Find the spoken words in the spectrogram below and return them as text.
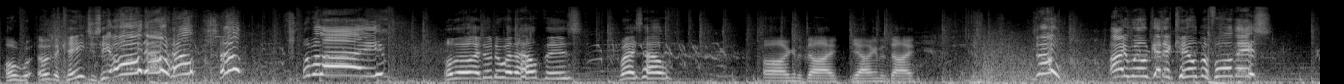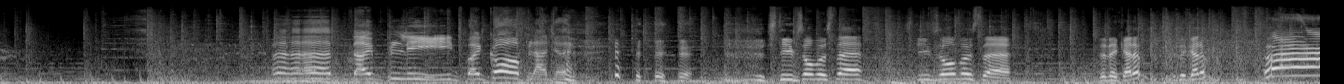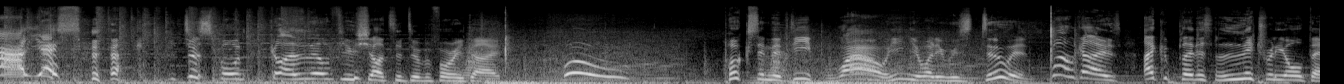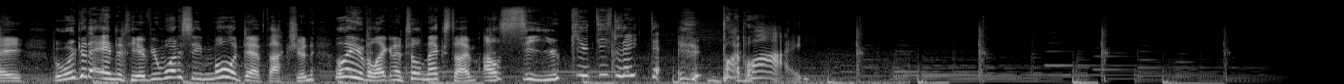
Oh, oh, the cage is here. Oh, no! Help! Help! I'm alive! Although, I don't know where the health is. Where's health? Oh, I'm gonna die. Yeah, I'm gonna die. No! I will get a kill before this! Uh, I bleed my gallbladder. Steve's almost there. Steve's almost there. Did they get him? Did they get him? Ah, yes! Just spawned, got a little few shots into him before he died. Woo! Puck's in the deep. Wow, he knew what he was doing. Well, guys, I could play this literally all day, but we're going to end it here. If you want to see more depth action, leave a like, and until next time, I'll see you cuties later. Bye-bye.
